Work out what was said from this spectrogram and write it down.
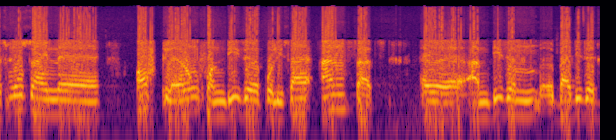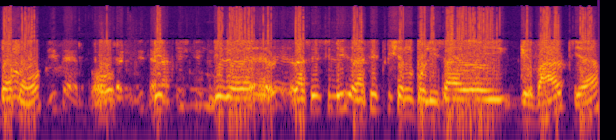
es muss eine Aufklärung von diesem Polizeiansatz äh, an diesem, bei dieser Demo, diese, diese rassistische, rassistischen Polizeigewalt, ja,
